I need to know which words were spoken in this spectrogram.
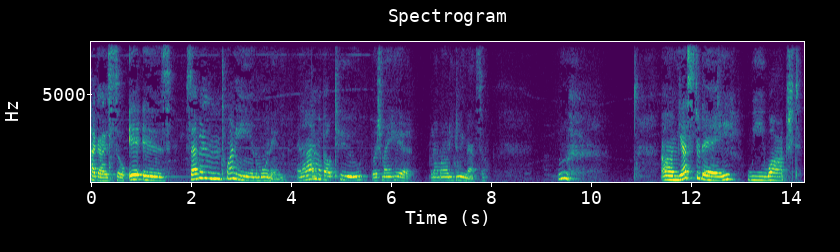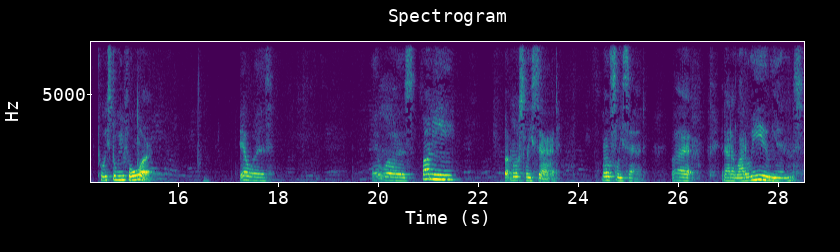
Hi guys, so it is 7.20 in the morning and I'm about to brush my hair, but I'm already doing that, so. Whew. Um, yesterday we watched Toy Story 4. It was, it was funny, but mostly sad. Mostly sad. But it had a lot of reunions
